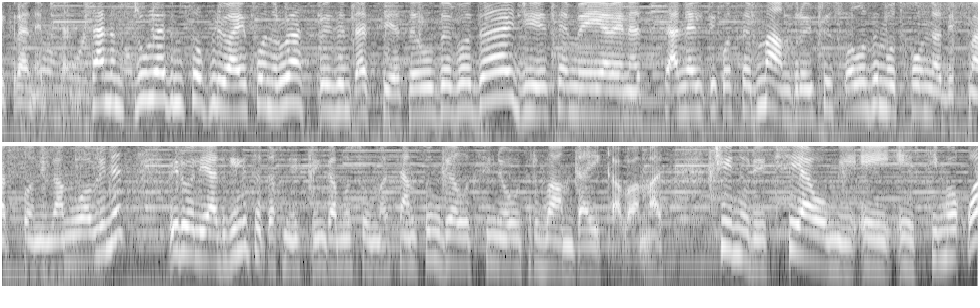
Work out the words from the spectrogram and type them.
ეკრანებთან. სანამ სრულად მსოფლიო iPhone 8-ს პრეზენტაციას ელოდებოდა, GSMA Arena-ს ანალიტიკოსებმა ამ დროისთვის ყველაზე მოთხოვნადი smartphone-ი გამოავლინეს. პირველი ადგილი ცოტა ხნის წინ გამოსულმა Samsung Galaxy Note 8-მ დაიკავა მას. ჩინური Xiaomi A1 მოყვა,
